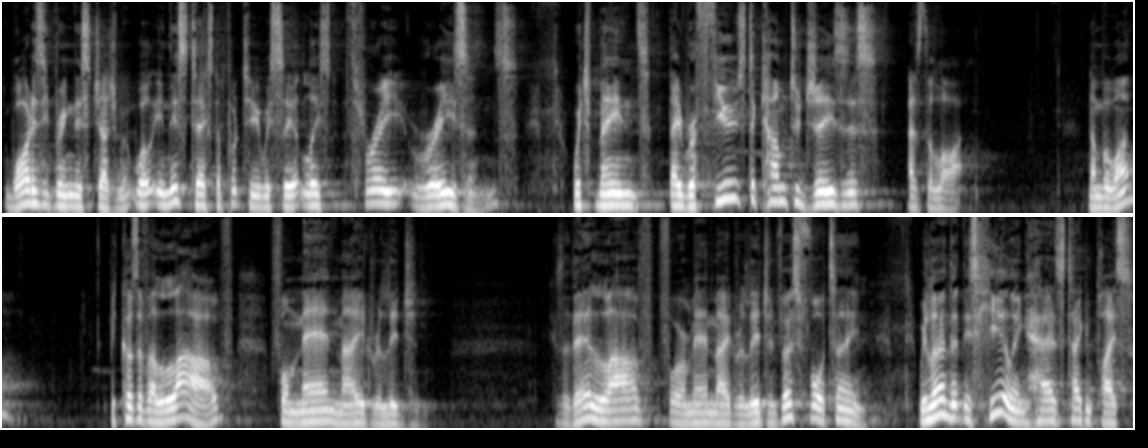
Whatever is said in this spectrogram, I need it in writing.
Why does he bring this judgment? Well, in this text I put to you, we see at least three reasons, which means they refuse to come to Jesus as the light. Number one, because of a love for man made religion. Because of their love for a man made religion. Verse 14, we learn that this healing has taken place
